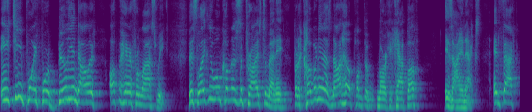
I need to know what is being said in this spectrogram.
$18.4 billion, up a hair from last week. This likely won't come as a surprise to many, but a company that has not helped pump the market cap up is INX. In fact,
